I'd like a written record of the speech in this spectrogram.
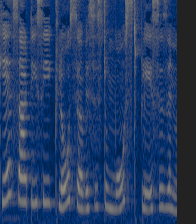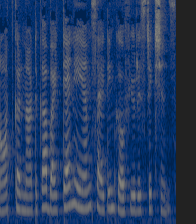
KSRTC closed services to most places in North Karnataka by 10 am, citing curfew restrictions.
